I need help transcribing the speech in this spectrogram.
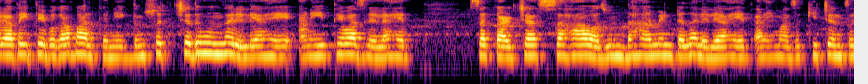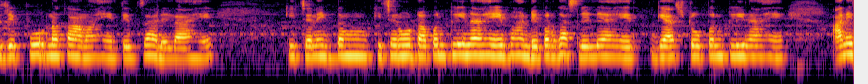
तर आता इथे बघा बाल्कनी एकदम स्वच्छ धुवून झालेली आहे आणि इथे वाजलेले आहेत सकाळच्या सहा वाजून दहा मिनटं झालेले आहेत आणि माझं किचनचं जे पूर्ण काम आहे तेच झालेलं आहे. किचन एकदम किचन ओटा पण क्लीन आहे भांडे पण घासलेले आहेत गॅस स्टोव पण क्लीन आहे आणि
